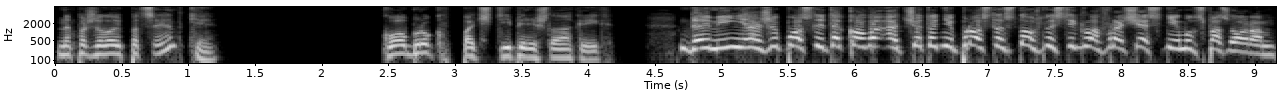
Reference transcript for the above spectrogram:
на пожилой пациентке?» Кобрук почти перешла на крик. «Да меня же после такого отчета не просто с должности главврача снимут с позором!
